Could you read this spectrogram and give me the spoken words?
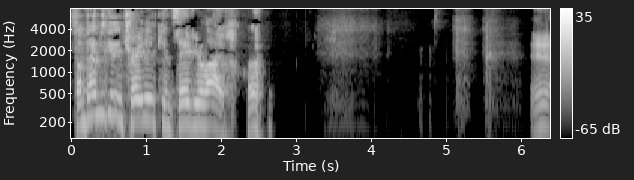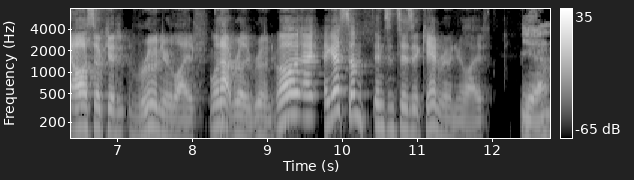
sometimes getting traded can save your life. and it also could ruin your life. Well, not really ruin. Well, I, I guess some instances it can ruin your life. yeah.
